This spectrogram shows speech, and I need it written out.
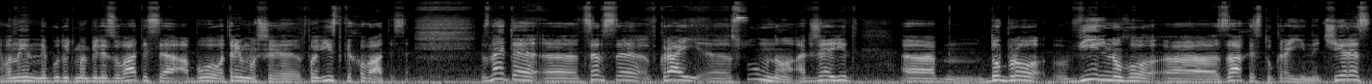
вони не будуть мобілізуватися або отримавши повістки, ховатися. Знаєте, е, це все вкрай е, сумно, адже від е, добровільного захисту країни через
